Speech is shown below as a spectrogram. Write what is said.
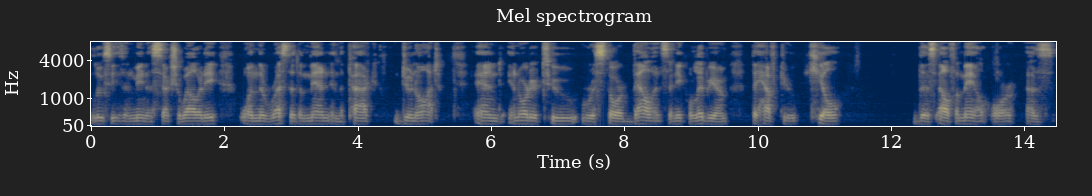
Lucy's and Mina's sexuality when the rest of the men in the pack do not. And in order to restore balance and equilibrium, they have to kill this alpha male, or as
